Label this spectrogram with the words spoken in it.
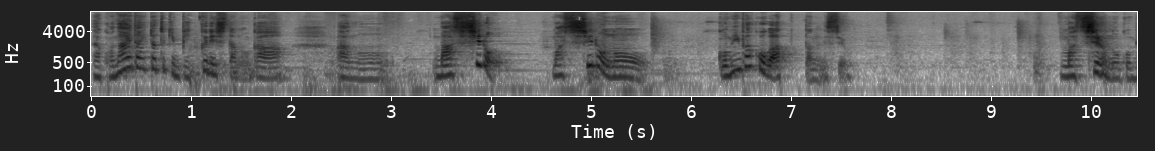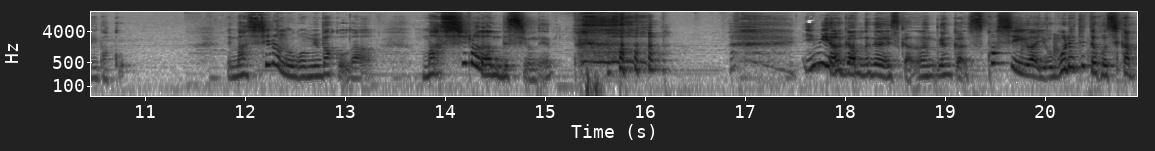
ー。この間行った時びっくりしたのがあの真っ白真っ白のゴミ箱があったんですよ。真っ白のゴミ箱。真っ白のゴミ箱が真っ白なんですよね。意味わかんなくないですか？なんか少しは汚れててほしかっ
